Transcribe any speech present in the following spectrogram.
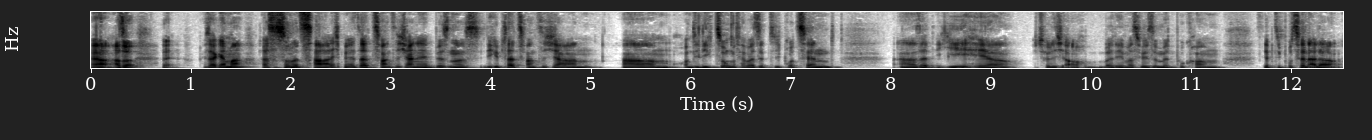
Ja, also ich sage immer, das ist so eine Zahl, ich bin jetzt seit 20 Jahren in dem Business, die gibt es seit 20 Jahren ähm, und die liegt so ungefähr bei 70 Prozent äh, seit jeher, natürlich auch bei dem, was wir so mitbekommen. 70 Prozent aller,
